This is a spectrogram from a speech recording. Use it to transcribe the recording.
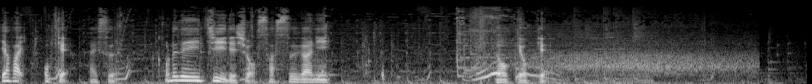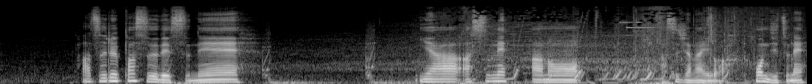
やばいオッケーナイス。これで1位でしょ。さすがに。オッケーオッケー。パズルパスですね。いやー、明日ね、あのー、明日じゃないわ。本日ね。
